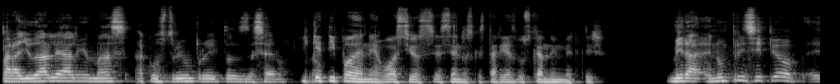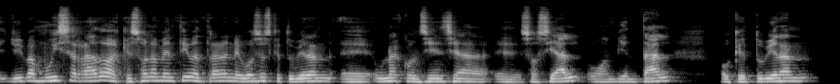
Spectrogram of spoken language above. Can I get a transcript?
para ayudarle a alguien más a construir un proyecto desde cero. ¿Y ¿no? qué tipo de negocios es en los que estarías buscando invertir? Mira, en un principio eh, yo iba muy cerrado a que solamente iba a entrar en negocios que tuvieran eh, una conciencia eh, social o ambiental o que tuvieran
